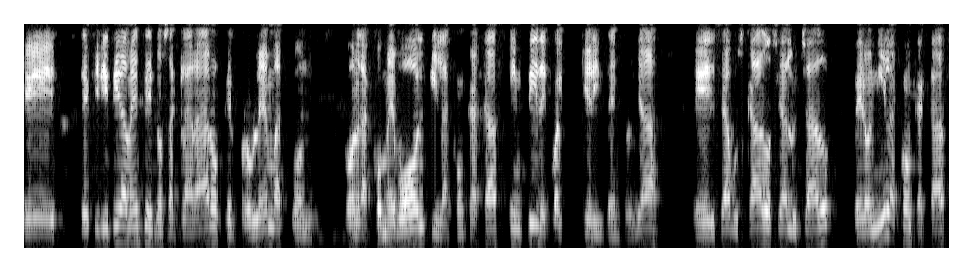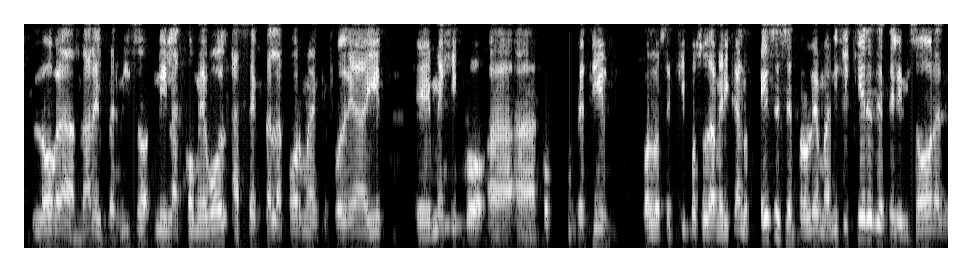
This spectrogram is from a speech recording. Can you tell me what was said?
Eh, definitivamente nos aclararon que el problema con, con la Comebol y la CONCACAF impide cualquier intento. Ya eh, se ha buscado, se ha luchado, pero ni la CONCACAF logra dar el permiso, ni la Comebol acepta la forma en que podría ir eh, México a, competir con los equipos sudamericanos. Ese es el problema, ni siquiera es de televisoras, ni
